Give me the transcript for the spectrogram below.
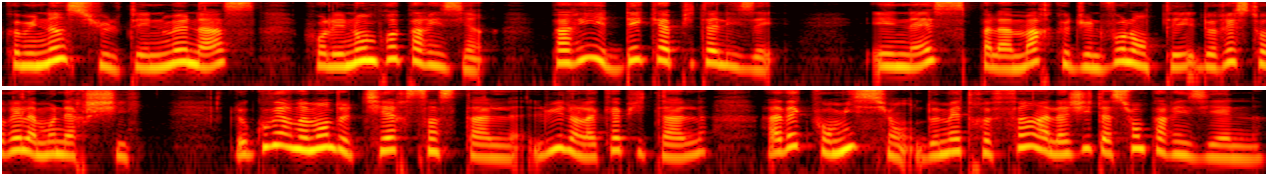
comme une insulte et une menace pour les nombreux Parisiens. Paris est décapitalisé. Et n'est-ce pas la marque d'une volonté de restaurer la monarchie Le gouvernement de Thiers s'installe, lui dans la capitale, avec pour mission de mettre fin à l'agitation parisienne.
